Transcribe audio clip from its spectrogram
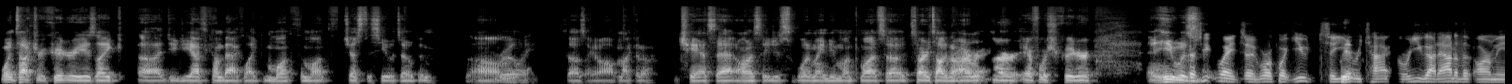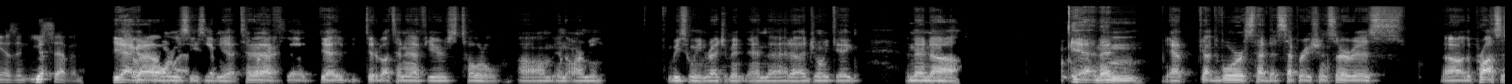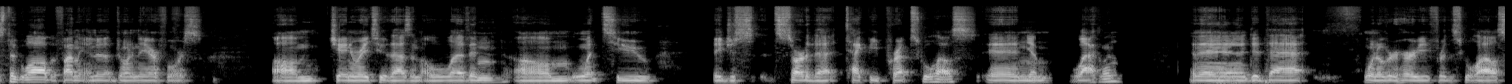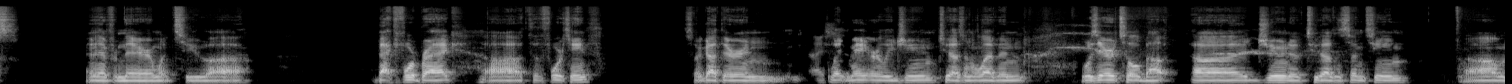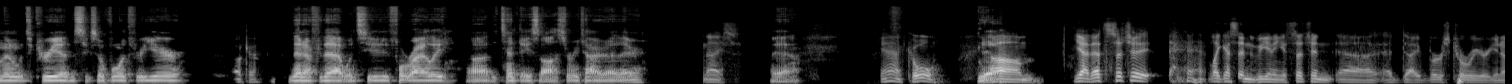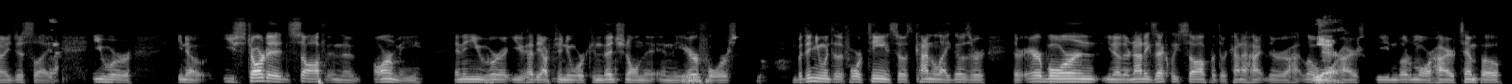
when I talked to recruiter, he was like, uh, "Dude, you have to come back like month to month just to see what's open." Um, really? So I was like, "Oh, I'm not gonna chance that." Honestly, just what am I doing month to month? So I started talking to our, our Air Force recruiter, and he was wait. So real quick, you so you yep. retired or you got out of the army as an E seven? Yeah, I got out of the army C seven. Yeah, ten and a half. Uh, yeah, did about 10 and a half years total um, in the army between regiment and that uh, joint gig, and then uh, yeah, and then yeah, got divorced, had that separation service. Uh, the process took a while, but finally ended up joining the Air Force. Um, January 2011, um, went to they just started that TACP prep schoolhouse in yep. Lackland, and then did that. Went over to Hurlburt for the schoolhouse, and then from there went to uh, back to Fort Bragg uh, to the 14th. So I got there in nice. late May, early June 2011. Was there till about uh, June of 2017. Um, and then went to Korea, the 604th for a year. Okay. Then after that, went to Fort Riley, uh, the 10th ASOS, and retired out of there. Nice. Yeah. Yeah. Cool. Yeah. Um, yeah, that's such a like I said in the beginning, it's such an uh, a diverse career. You know, you just like you were, you know, you started soft in the army, and then you were you had the opportunity to work conventional in the in the Air mm-hmm. Force, but then you went to the 14. So it's kind of like those are they're airborne. You know, they're not exactly soft, but they're kind of high. They're a little yeah. more higher speed, a little more higher tempo.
